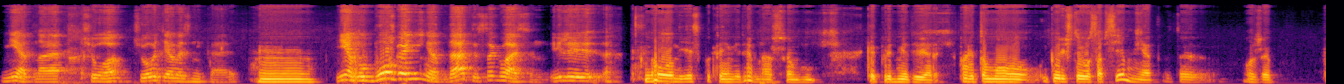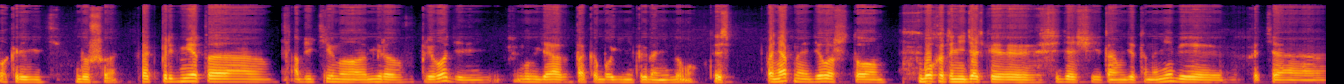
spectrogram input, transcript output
Нет, на чего? Чего у тебя возникает? Не, ну Бога нет, да? Ты согласен? Или... Ну, он есть, по крайней мере, в нашем как предмет веры. Поэтому говорить, что его совсем нет, это уже покривить душой. Как предмета объективного мира в природе, ну, я так о Боге никогда не думал. То есть Понятное дело, что Бог это не дядька, сидящий там где-то на небе, хотя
